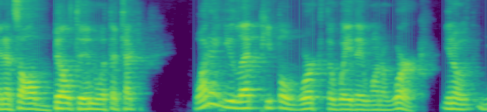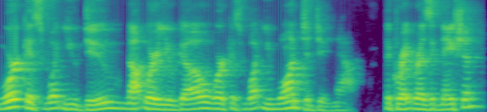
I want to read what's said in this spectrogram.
and it's all built in with the tech. Why don't you let people work the way they want to work? You know, work is what you do, not where you go. Work is what you want to do now. The great resignation.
